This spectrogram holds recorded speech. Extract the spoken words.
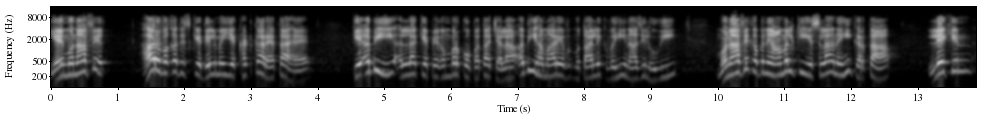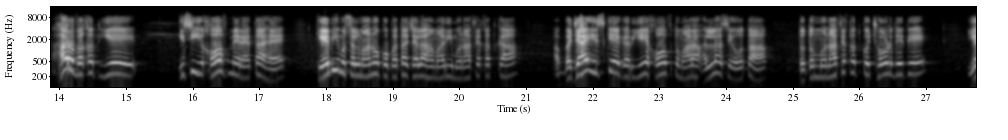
یہ منافق ہر وقت اس کے دل میں یہ کھٹکا رہتا ہے کہ ابھی اللہ کے پیغمبر کو پتہ چلا، ابھی ہمارے متعلق وہی نازل ہوئی۔ منافق اپنے عمل کی اصلاح نہیں کرتا، لیکن ہر وقت یہ اسی خوف میں رہتا ہے کہ ابھی مسلمانوں کو پتہ چلا ہماری منافقت کا، اب بجائے اس کے اگر یہ خوف تمہارا اللہ سے ہوتا تو تم منافقت کو چھوڑ دیتے۔ یہ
